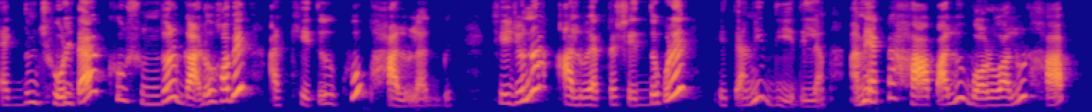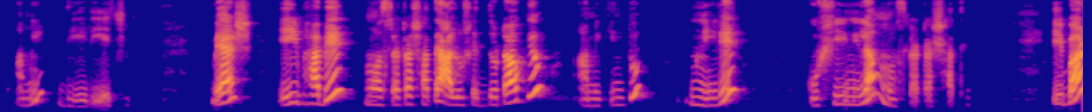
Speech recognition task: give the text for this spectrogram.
একদম ঝোলটা খুব সুন্দর গাঢ় হবে আর খেতেও খুব ভালো লাগবে। সেই জন্য আলু একটা সেদ্ধ করে এতে আমি দিয়ে দিলাম। আমি একটা হাফ আলু, বড় আলুর হাফ আমি দিয়ে দিয়েছি। ব্যাস, এইভাবে মশলাটার সাথে আলু সেদ্ধটাকেও আমি কিন্তু নেড়ে কষিয়ে নিলাম মশলাটার সাথে। এবার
